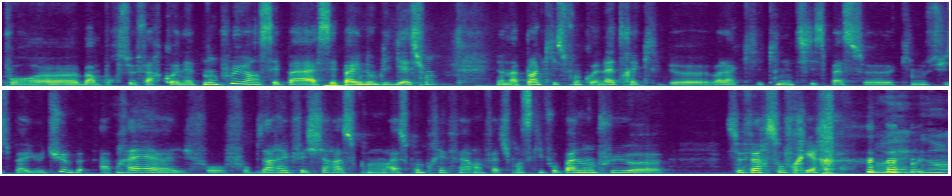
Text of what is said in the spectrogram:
pour, euh, ben, pour se faire connaître non plus. Hein. Ce n'est pas, pas une obligation. Il y en a plein qui se font connaître et qui, voilà, qui, qui n'utilisent pas, ce, qui n'utilisent pas YouTube. Après, il faut, faut, bien réfléchir à ce qu'on, qu'on préfère. En fait. Je pense qu'il ne faut pas non plus se faire souffrir. ouais, non,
